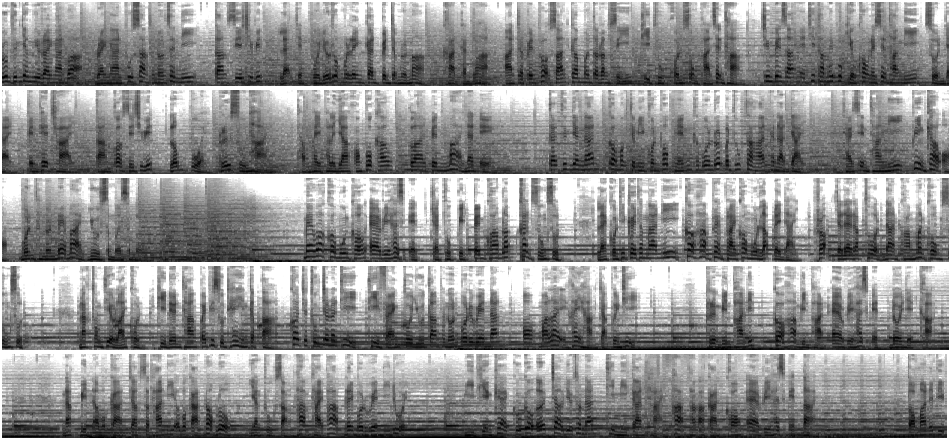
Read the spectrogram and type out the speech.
รวมถึงยังมีรายงานว่าแรงงานผู้สร้างถนนเส้นนี้ ต่างเสียชีวิต และเจ็บป่วยด้วยโรคมะเร็งกันเป็นจำนวนมาก คาดกันว่าอาจจะเป็นเพราะสารกัมมันตรังสีที่ถูกขนส่งผ่านเส้นทาง จึงเป็นสาเหตุที่ทำให้ผู้เกี่ยวข้องในเส้นทางนี้ ส่วนใหญ่เป็นเพศชาย ต่างก็เสียชีวิต ล้มป่วย หรือสูญหายทำให้ภรรยาของพวกเขากลายเป็นม่ายนั่นเอง แต่ถึงอย่างนั้นก็มักจะมีคนพบเห็นขบวนรถบรรทุกทหารขนาดใหญ่ ใช้เส้นทางนี้วิ่งเข้าออกบนถนนแม่ไม้อยู่เสมอๆ แม้ว่าข้อมูลของ Area 51 จะถูกปิดเป็นความลับขั้นสูงสุด และคนที่เคยทำงานนี้ก็ห้ามแพร่งพรายข้อมูลลับใด ๆ เพราะจะได้รับโทษด้านความมั่นคงสูงสุด นักท่องเที่ยวหลายคนที่เดินทางไปพิสูจน์ให้เห็นกับตา ก็จะถูกเจ้าหน้าที่ที่แฝงตัวอยู่ตามถนนบริเวณนั้น ออกมาไล่ให้ห่างจากพื้นที่ เครื่องบินพาณิชย์ก็ห้ามบินผ่าน Area 51 โดยเด็ดขาดนักบินอวกาศจากสถานีอวกาศนอกโลกยังถูกสั่งห้ามถ่ายภาพในบริเวณนี้ด้วย เพียงแค่ Google Earth เจ้าเดียวเท่านั้นที่มีการถ่ายภาพทางอากาศของ Area 51 ได้ ต่อมาในปี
